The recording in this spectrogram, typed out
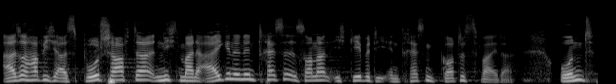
Also habe ich als Botschafter nicht meine eigenen Interessen, sondern ich gebe die Interessen Gottes weiter. Und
